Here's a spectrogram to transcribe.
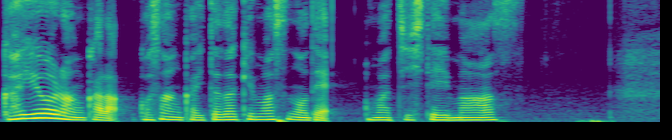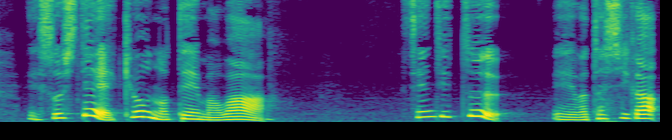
概要欄からご参加いただけますのでお待ちしています。えそして今日のテーマは先日、え私が、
